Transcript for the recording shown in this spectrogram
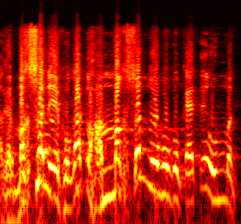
अगर मकसद एक होगा तो हम मकसद लोगों को कहते हैं उम्मत।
